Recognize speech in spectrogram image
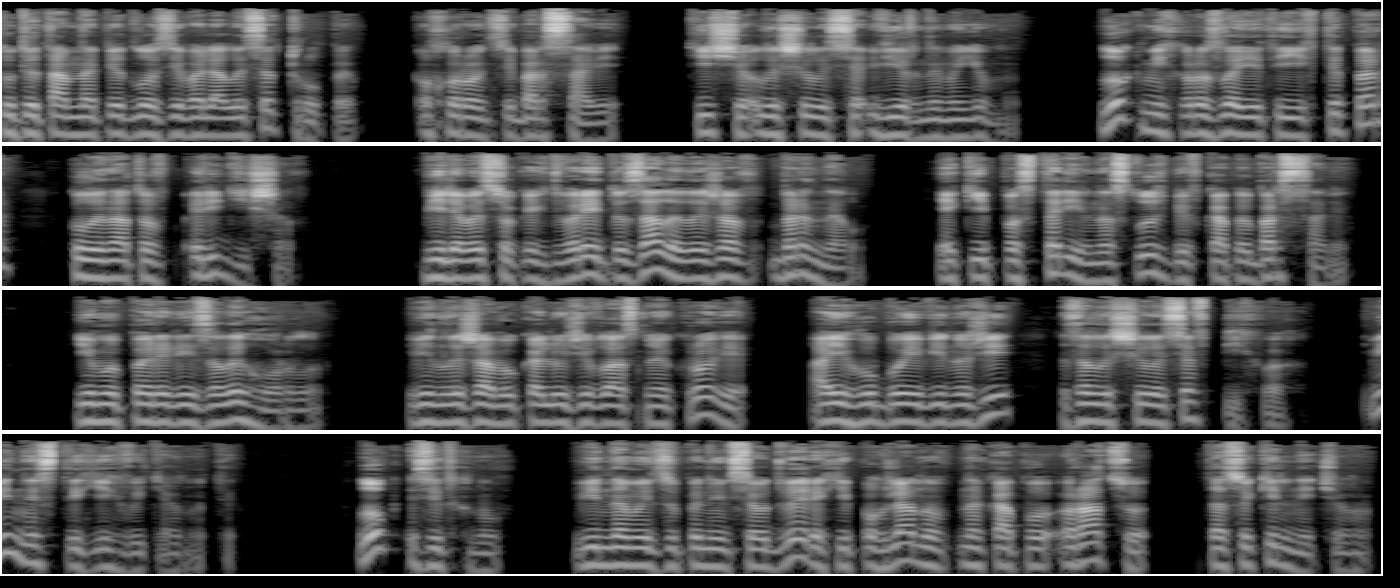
Тут і там на підлозі валялися трупи, охоронці Барсаві, ті, що лишилися вірними йому. Лок міг розгледіти їх тепер, коли натовп рідішав. Біля високих дверей до зали лежав Бернел, який постарів на службі в капи Барсаві. Йому перерізали горло. Він лежав у калюжі власної крові, а його бойові ножі залишилися в піхвах. Він не встиг їх витягнути. Лок зітхнув. Він на мить зупинився у дверях і поглянув на капу рацу та сокільничого.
